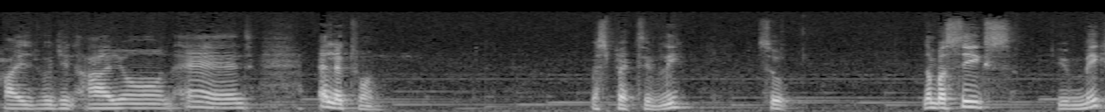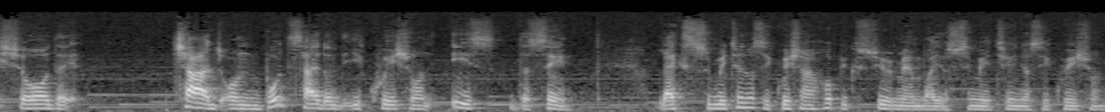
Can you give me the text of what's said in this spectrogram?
hydrogen, ion and electron respectively. So number 6 you make sure that charge on both sides of the equation is the same. Like simultaneous equation, I hope you still remember your simultaneous equation.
